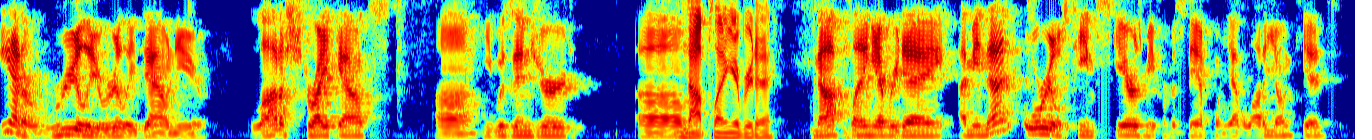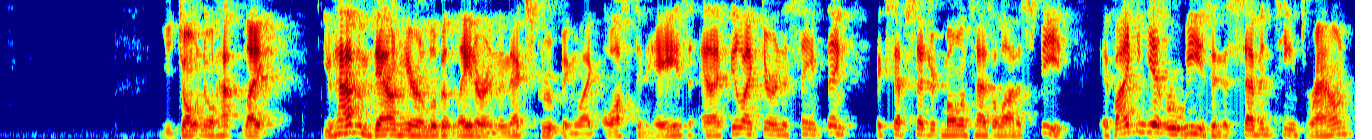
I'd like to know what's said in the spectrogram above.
he had a really, really down year. A lot of strikeouts. Um, he was injured. Um, not playing every day. Not playing every day. I mean, that Orioles team scares me from a standpoint. You have a lot of young kids you don't know how, like, you have them down here a little bit later in the next grouping, like Austin Hays. And I feel like they're in the same thing, except Cedric Mullins has a lot of speed. If I can get Ruiz in the 17th round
